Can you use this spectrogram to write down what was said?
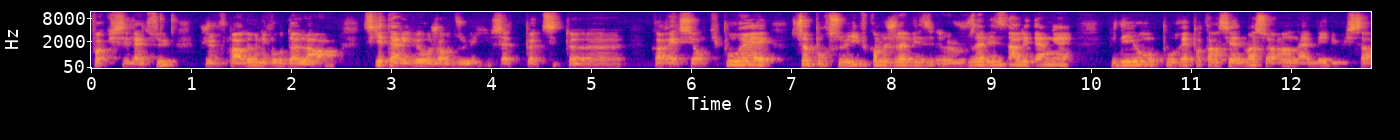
focuser là-dessus. Je vais vous parler au niveau de l'or, ce qui est arrivé aujourd'hui, cette petite correction qui pourrait se poursuivre. Comme je vous avais, dit dans les dernières vidéos, on pourrait potentiellement se rendre à 1800,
